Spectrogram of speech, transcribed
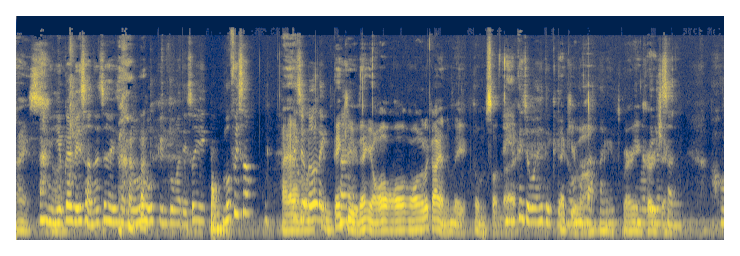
，nice 啊，。榮耀歸俾神啦，真係神好好眷顧我哋，所以唔好灰心，係啊繼續努力，thank you，thank you。我我我覺得家人都未都唔信，但係係繼續為你哋祈 Thank you 禱啊啦，係 very 我哋嘅 encouraging 神好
